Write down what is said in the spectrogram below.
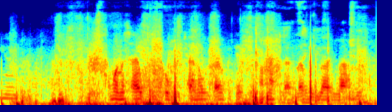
you want us to help support the channel, don't forget to smash that lovely like button.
